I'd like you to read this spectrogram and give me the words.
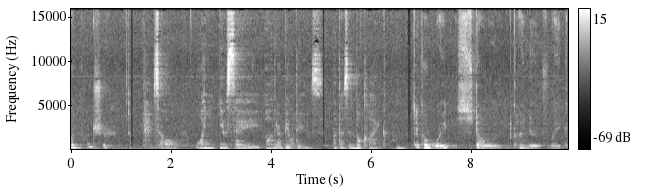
I'm not sure. So when you say other buildings, what does it look like? It's like a white stone, kind of like.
